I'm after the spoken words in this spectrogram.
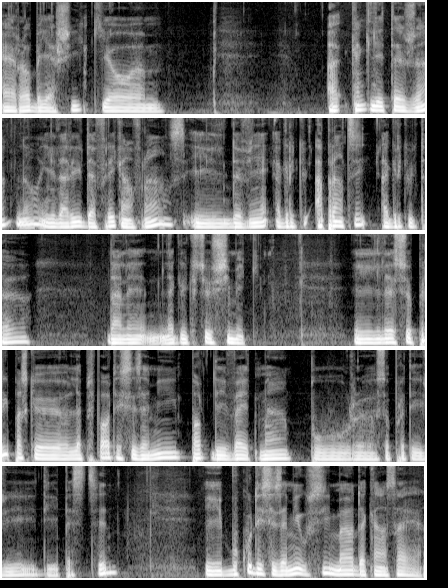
R-A-B-H-I, qui a, euh, à- quand il était jeune, il arrive d'Afrique en France il devient apprenti agriculteur dans l'agriculture chimique. Et il est surpris parce que la plupart de ses amis portent des vêtements pour euh, se protéger des pesticides. Et beaucoup de ses amis aussi meurent de cancer.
